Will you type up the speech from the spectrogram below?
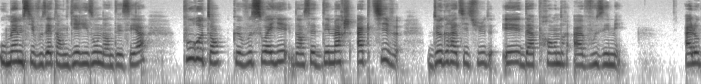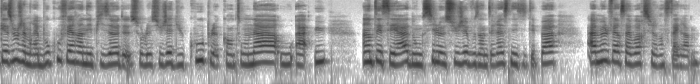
ou même si vous êtes en guérison d'un TCA, pour autant que vous soyez dans cette démarche active de gratitude et d'apprendre à vous aimer. À l'occasion, j'aimerais beaucoup faire un épisode sur le sujet du couple quand on a ou a eu un TCA, donc si le sujet vous intéresse, n'hésitez pas à me le faire savoir sur Instagram.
